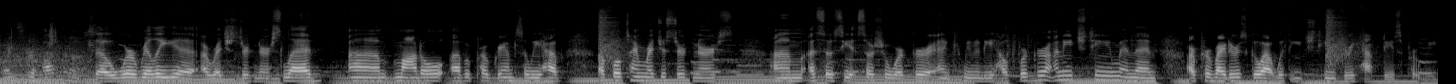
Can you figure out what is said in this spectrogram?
Thanks for having us. So we're really a, a registered nurse-led um, model of a program. So we have a full-time registered nurse, um, associate social worker, and community health worker on each team. And then our providers go out with each team three half days per week.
